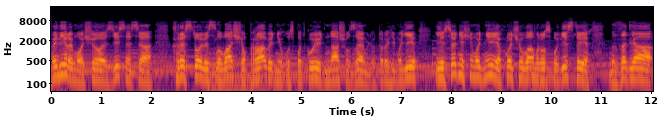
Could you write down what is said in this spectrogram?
Ми віримо, що здійсняться Христові слова, що праведні успадкують нашу землю, дорогі мої. І в сьогоднішньому дні я хочу вам розповісти задля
